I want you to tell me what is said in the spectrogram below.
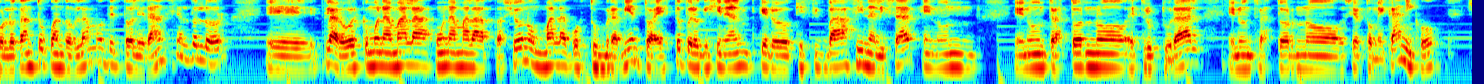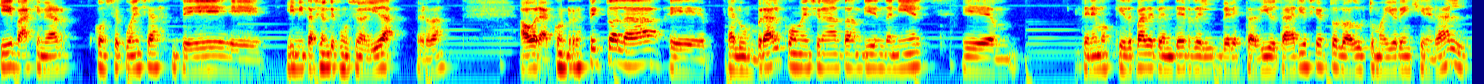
Por lo tanto, cuando hablamos de tolerancia al dolor, eh, claro, es como una mala, una mala adaptación, un mal acostumbramiento a esto, pero que, general, que va a finalizar en un, en un trastorno estructural, en un trastorno cierto mecánico, que va a generar consecuencias de eh, limitación de funcionalidad, ¿verdad? Ahora, con respecto a la, eh, al umbral, como mencionaba también Daniel, tenemos que va a depender del, del, estadio etario, ¿cierto? Los adultos mayores en general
